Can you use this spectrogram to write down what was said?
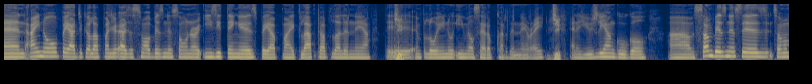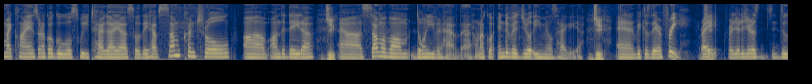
And I know pay ajkal as a small business owner, easy thing is pay up my laptop la lene the employee no email set up kar denne, right? Ji. And it's usually on Google. Um, some businesses, some of my clients don't go Google Suite, Tagaya, so they have some control um, on the data. Uh, some of them don't even have that. I'm not going individual emails, Hagaya. And because they are free, right? For you just do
